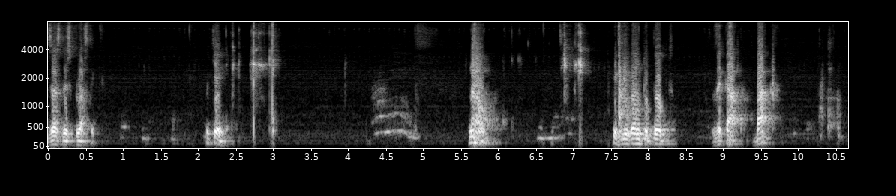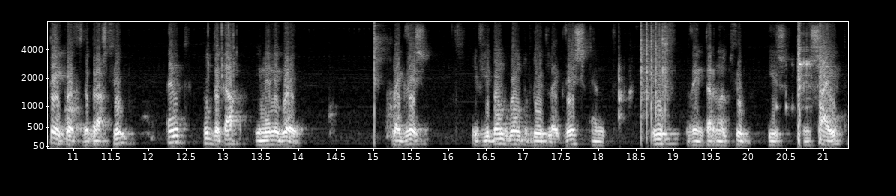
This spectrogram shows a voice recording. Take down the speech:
just this plastic. Okay. Now, if you want to put the cap back, take off the brass tube and put the cap in any way, like this. If you don't want to do it like this and if the internal tube is inside,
